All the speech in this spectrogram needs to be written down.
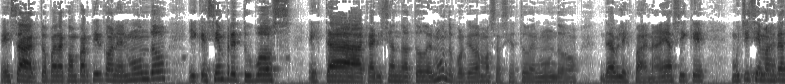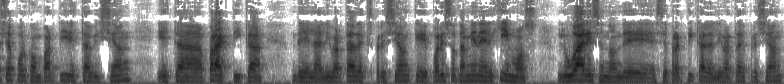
Exacto, para compartir con el mundo y que siempre tu voz está acariciando a todo el mundo, porque vamos hacia todo el mundo de habla hispana. ¿eh? Así que Muchísimas gracias por compartir esta visión y esta práctica de la libertad de expresión, que por eso también elegimos lugares en donde se practica la libertad de expresión,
